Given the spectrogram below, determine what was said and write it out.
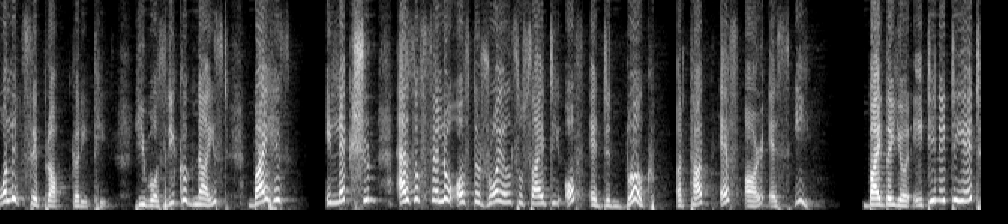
कॉलेज से प्राप्त करी थी He was recognized by his election as a fellow of the Royal Society of Edinburgh अर्थात FRSE. By the year 1888,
